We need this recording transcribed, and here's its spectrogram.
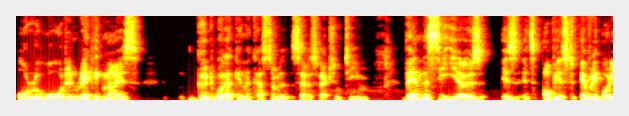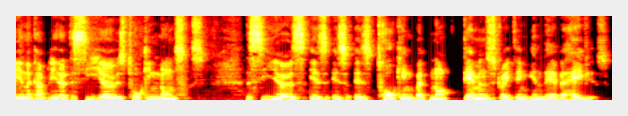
or reward and recognize good work in the customer satisfaction team, then the CEOs is it's obvious to everybody in the company that the CEO is talking nonsense. The CEO is is, is talking but not demonstrating in their behaviors.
